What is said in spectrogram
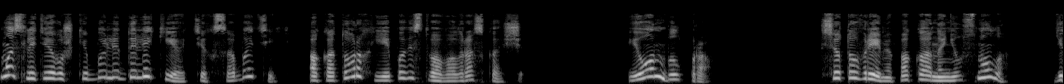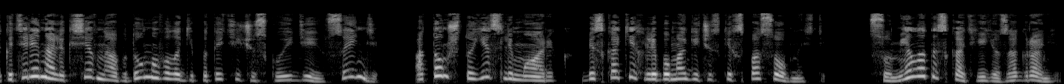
мысли девушки были далеки от тех событий, о которых ей повествовал рассказчик. И он был прав. Все то время, пока она не уснула, Екатерина Алексеевна обдумывала гипотетическую идею Сэнди о том, что если Марик без каких-либо магических способностей сумел отыскать ее за гранью,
